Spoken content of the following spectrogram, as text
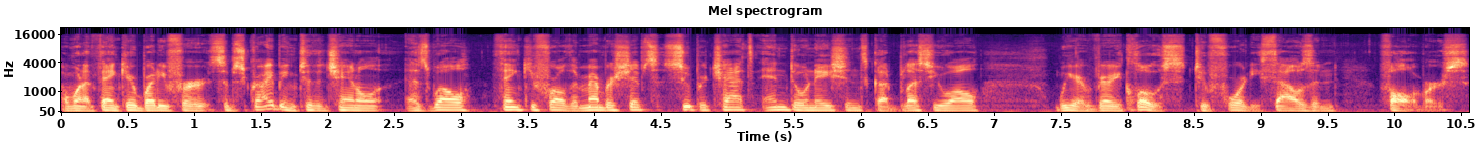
I want to thank everybody for subscribing to the channel as well. Thank you for all the memberships, super chats, and donations. God bless you all. We are very close to 40,000 followers.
